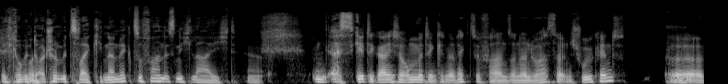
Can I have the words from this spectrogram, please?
Ich glaube, in Deutschland mit zwei Kindern wegzufahren ist nicht leicht. Ja. Es geht ja gar nicht darum, mit den Kindern wegzufahren, sondern du hast halt ein Schulkind mhm. äh,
